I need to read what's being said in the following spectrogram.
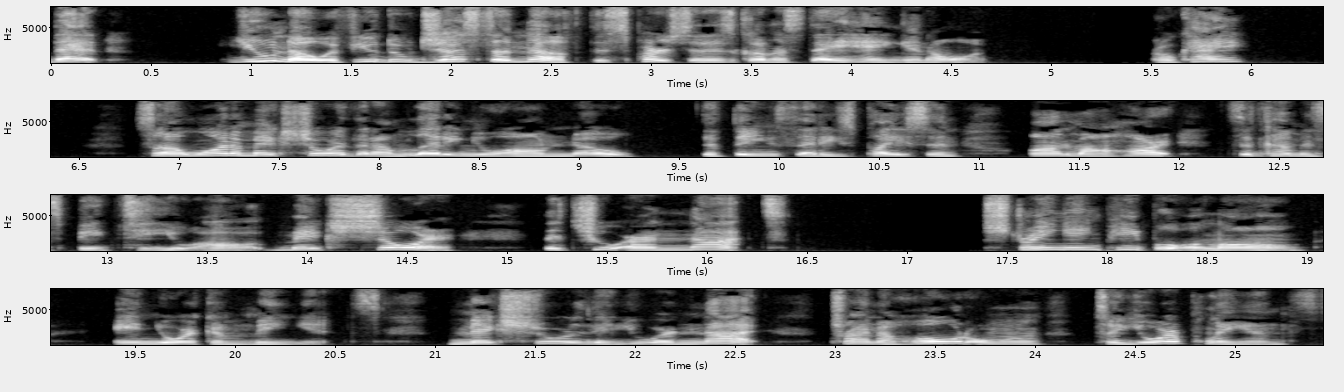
that you know if you do just enough, this person is going to stay hanging on. Okay, so I want to make sure that I'm letting you all know the things that He's placing on my heart to come and speak to you all. Make sure that you are not stringing people along in your convenience. Make sure that you are not trying to hold on to your plans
